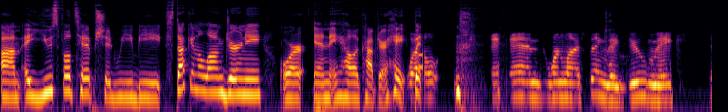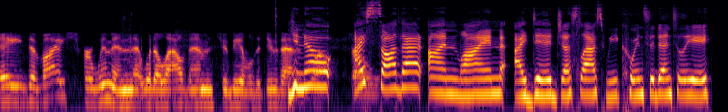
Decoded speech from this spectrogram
Um, a useful tip should we be stuck in a long journey or in a helicopter? Hey, well, but and one last thing, they do make a device for women that would allow them to be able to do that. You know, well. so, I saw that online. I did just last week, coincidentally.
